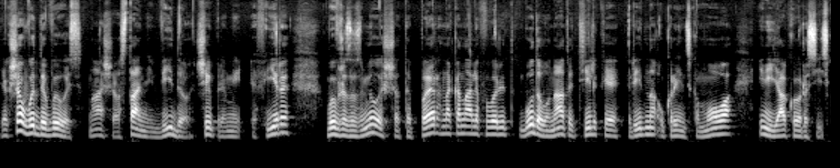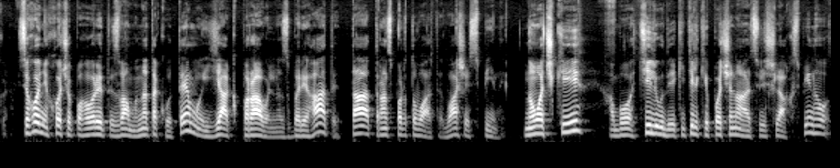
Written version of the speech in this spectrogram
Якщо ви дивились наші останні відео чи прямі ефіри, ви вже зрозуміли, що тепер на каналі Фаворит буде лунати тільки рідна українська мова і ніякої російської. Сьогодні хочу поговорити з вами на таку тему, як правильно зберігати та транспортувати ваші спінги. Новачки або ті люди, які тільки починають свій шлях спінгу,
